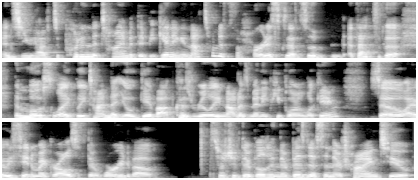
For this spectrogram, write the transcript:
And so you have to put in the time at the beginning and that's when it's the hardest because that's the that's the the most likely time that you'll give up because really not as many people are looking. So i always say to my girls if they're worried about especially if they're building their business and they're trying to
